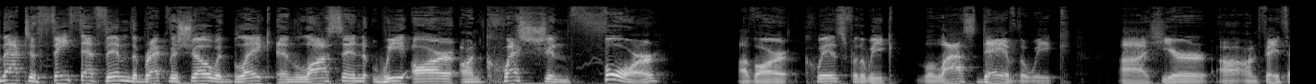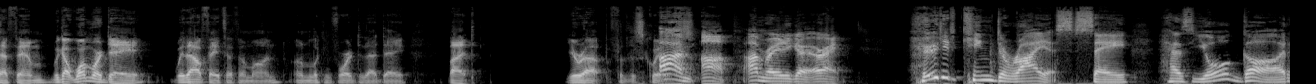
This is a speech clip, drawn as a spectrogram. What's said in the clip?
back to Faith FM, the breakfast show with Blake and Lawson. We are on question four of our quiz for the week, the last day of the week uh, here uh, on Faith FM. We got one more day without Faith FM on. I'm looking forward to that day. But you're up for this quiz. I'm up. I'm ready to go. All right. Who did King Darius say, Has your God,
